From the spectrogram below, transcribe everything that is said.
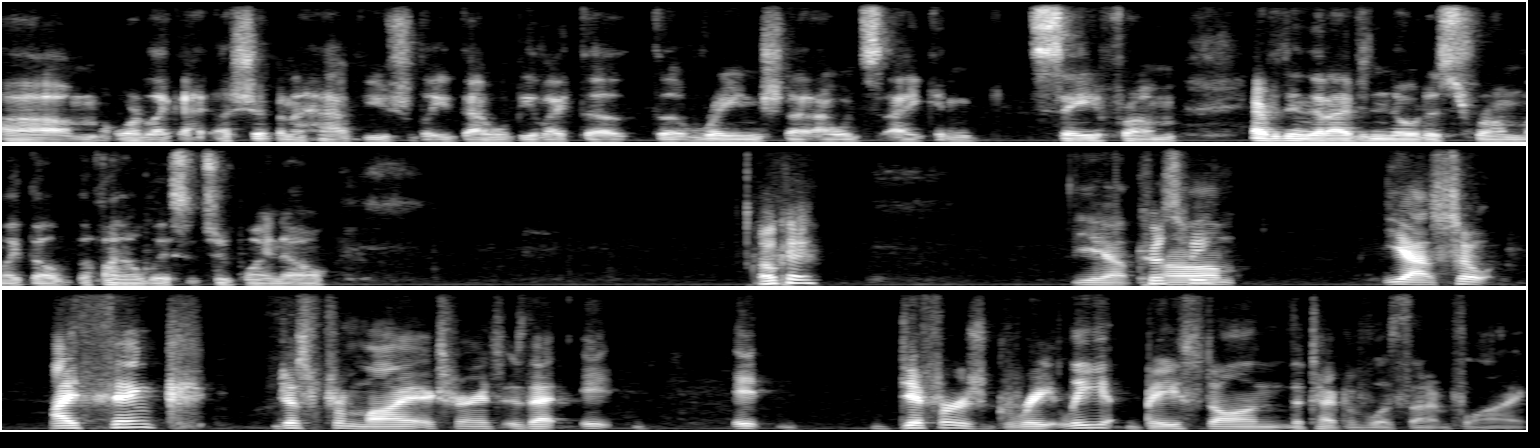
um or like a, a ship and a half usually that would be like the the range that I would I can say from everything that I've noticed from like the, the final list of 2.0. Okay. Yeah. Crispy. Um, yeah, so I think just from my experience is that it it differs greatly based on the type of list that I'm flying.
